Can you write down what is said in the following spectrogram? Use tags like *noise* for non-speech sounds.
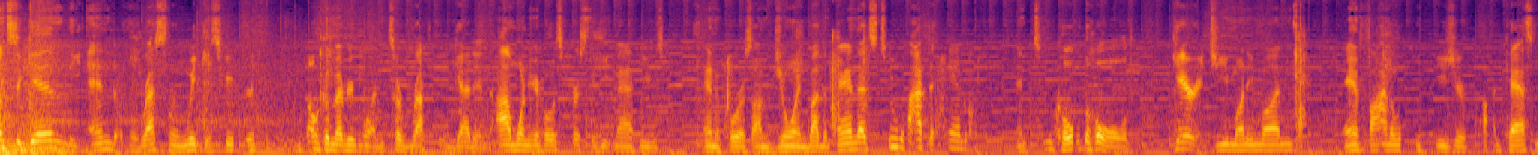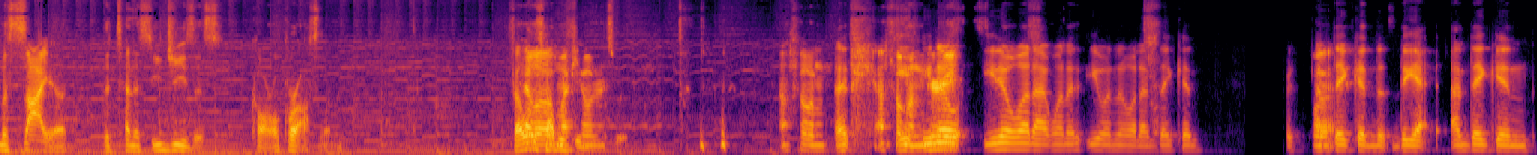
Once again, the end of the wrestling week is here. Welcome everyone to Wrestlegeddon. I'm one of your hosts, Chris the Heat Matthews, and of course, I'm joined by the man that's too hot to handle and too cold to hold, Garrett G Money Mun, and finally, he's your podcast messiah, the Tennessee Jesus, Carl Crossland. Fellas, Hello, how my we children. week? I'm feeling I- I'm You, feeling you great. know, you know what I want to. You want to know what I'm thinking? I'm What? thinking the, the. I'm thinking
